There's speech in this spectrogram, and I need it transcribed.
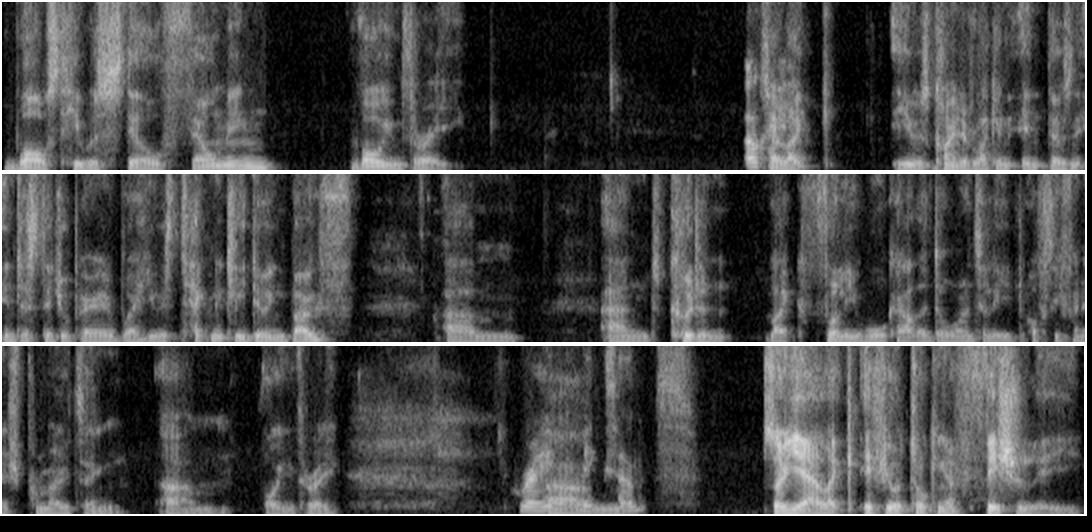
whilst he was still filming volume 3 okay. so like he was kind of like an in, there was an interstitial period where he was technically doing both um and couldn't like fully walk out the door until he'd obviously finished promoting um volume 3 right, makes um, sense. so yeah like if you're talking officially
